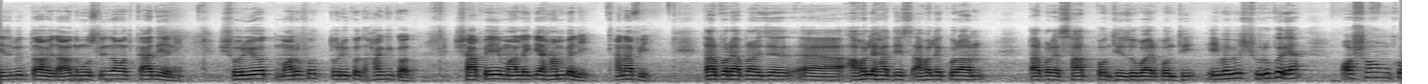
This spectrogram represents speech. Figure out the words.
হিজবুত তাহিদ, আহমদ, মুসলিম জামাত, কাদিয়ানি, শরীয়ত, মারুফত, তরিকত, হাকিকত সাপে মালিকে, হাম্বেলি, হানাফি। তারপরে আপনার যে আহলে হাদিস, আহলে কোরআন, তারপরে সাতপন্থী, জুবাইরপন্থী, এইভাবে শুরু করে অসংখ্য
